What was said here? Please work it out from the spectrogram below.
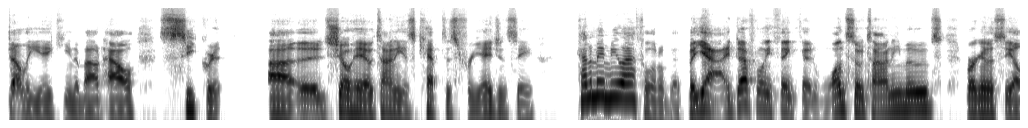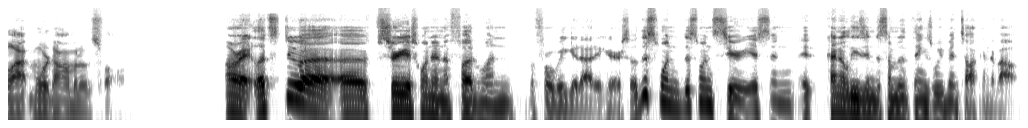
belly aching about how secret uh, Shohei Ohtani has kept his free agency, kind of made me laugh a little bit. But yeah, I definitely think that once Ohtani moves, we're going to see a lot more dominoes fall. All right, let's do a, a serious one and a fun one before we get out of here. So this one, this one's serious, and it kind of leads into some of the things we've been talking about.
